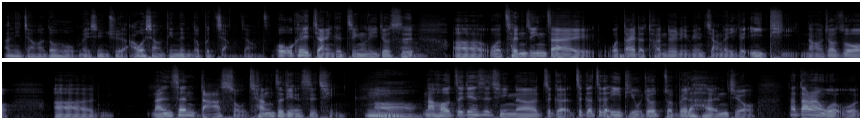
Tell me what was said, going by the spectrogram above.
啊，你讲的都是我没兴趣的啊，我想听的你都不讲，这样子。我我可以讲一个经历，就是、嗯、呃，我曾经在我带的团队里面讲了一个议题，然后叫做呃。男生打手枪这件事情哦，然后这件事情呢，这个这个这个议题，我就准备了很久。那当然我，我我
